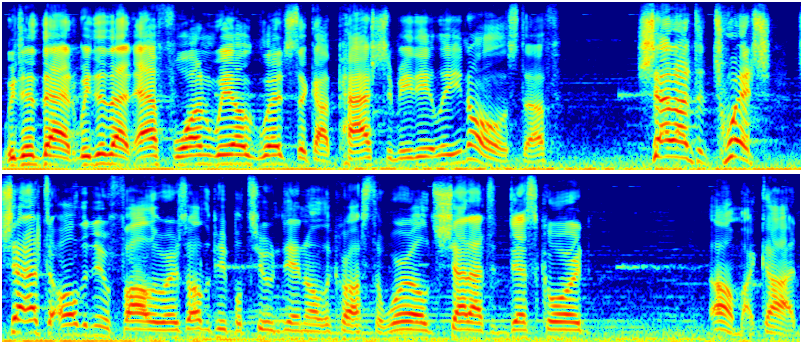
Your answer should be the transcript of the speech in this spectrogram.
we did that we did that F1 wheel glitch that got patched immediately. You know all the stuff. Shout out to Twitch. Shout out to all the new followers, all the people tuned in all across the world. Shout out to Discord. Oh my god.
